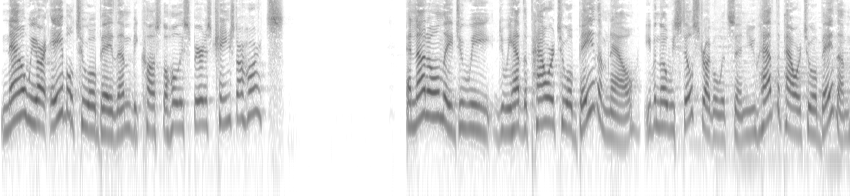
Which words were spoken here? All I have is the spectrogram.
Now we are able to obey them because the Holy Spirit has changed our hearts. And not only do we, do we have the power to obey them now, even though we still struggle with sin, you have the power to obey them,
